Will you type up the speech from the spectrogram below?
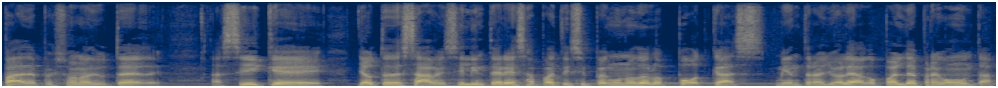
par de personas de ustedes. Así que ya ustedes saben, si les interesa participar en uno de los podcasts, mientras yo le hago un par de preguntas,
